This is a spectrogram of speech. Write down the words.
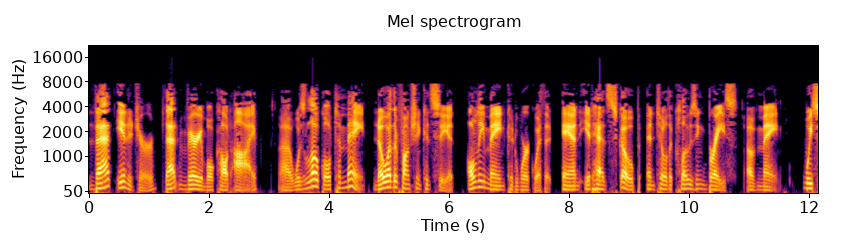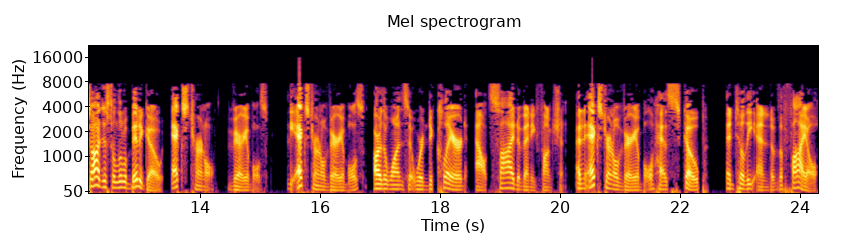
that integer, that variable called i, uh, was local to main. No other function could see it. Only main could work with it. And it had scope until the closing brace of main. We saw just a little bit ago external variables. The external variables are the ones that were declared outside of any function. An external variable has scope until the end of the file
